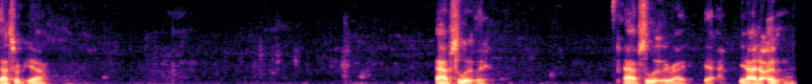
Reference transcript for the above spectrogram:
That's what, yeah. Absolutely. Absolutely right. Yeah. Yeah. I don't,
